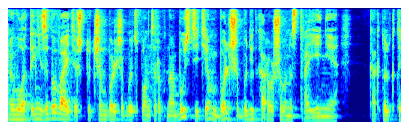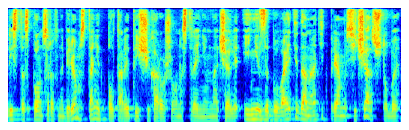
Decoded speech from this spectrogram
Вот, и не забывайте, что чем больше будет спонсоров на Boosty, тем больше будет хорошего настроения. Как только 300 спонсоров наберем, станет полторы тысячи хорошего настроения в начале. И не забывайте донатить прямо сейчас, чтобы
